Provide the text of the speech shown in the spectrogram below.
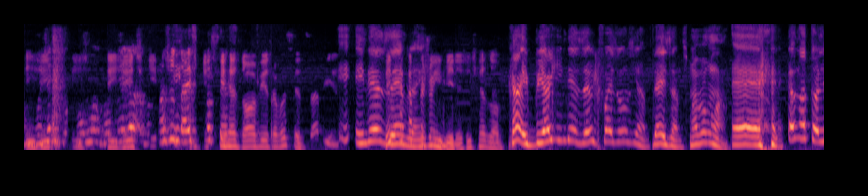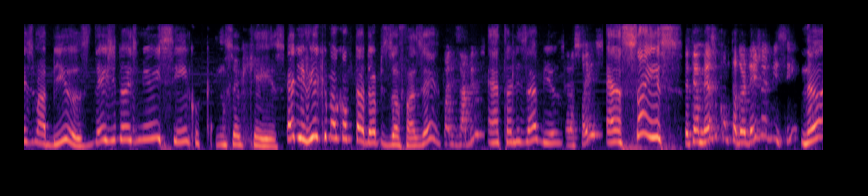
Tem vamos, gente, gente, tem, vamos, vamos, tem melhor- gente que, ajudar esse gente processo. resolve isso pra você, tu sabe isso. Em, em dezembro. hein? Joinville, a gente resolve. Cara, e pior que em dezembro que faz 11 anos, 10 anos. Mas vamos lá. É, eu não atualizo uma BIOS desde 2005, cara. Não sei o que, que é isso. Adivinha o que o meu computador precisou fazer? Atualizar BIOS? É atualizar a BIOS. Era só isso? Era só isso. Você tem o mesmo computador desde 2005? Não,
